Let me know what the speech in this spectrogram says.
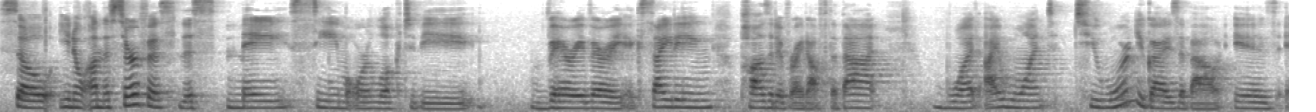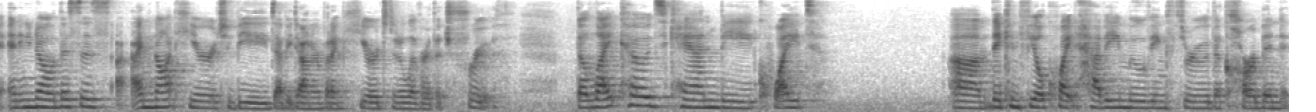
So, you know, on the surface, this may seem or look to be very, very exciting, positive right off the bat. What I want to warn you guys about is, and you know, this is, I'm not here to be Debbie Downer, but I'm here to deliver the truth. The light codes can be quite, um, they can feel quite heavy moving through the carbon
